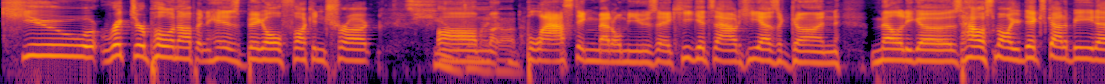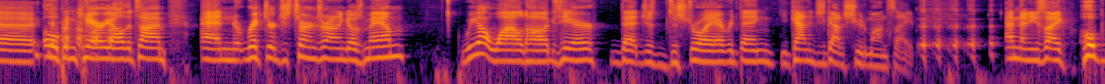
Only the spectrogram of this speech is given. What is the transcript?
cue Richter pulling up in his big old fucking truck. Oh Um, blasting metal music. He gets out. He has a gun. Melody goes, "How small your dick's got to be to open carry all the time?" And Richter just turns around and goes, "Ma'am." We got wild hogs here that just destroy everything. You kind of just got to shoot them on sight. And then he's like, "Hope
